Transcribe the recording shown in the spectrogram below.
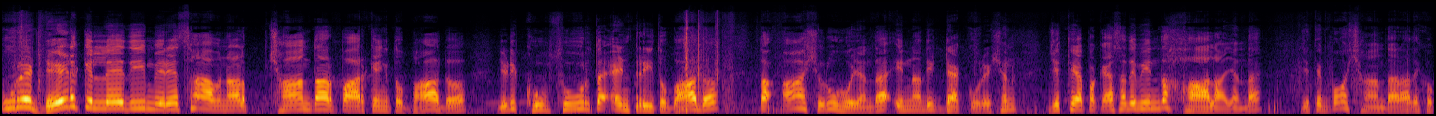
ਪੂਰੇ ਡੇਢ ਕਿੱਲੇ ਦੀ ਮੇਰੇ ਹਿਸਾਬ ਨਾਲ ਸ਼ਾਨਦਾਰ ਪਾਰਕਿੰਗ ਤੋਂ ਬਾਅਦ, ਜਿਹੜੀ ਖੂਬਸੂਰਤ ਐਂਟਰੀ ਤੋਂ ਬਾਅਦ, ਤਾਂ ਆ ਸ਼ੁਰੂ ਹੋ ਜਾਂਦਾ ਇਹਨਾਂ ਦੀ ਡੈਕੋਰੇਸ਼ਨ ਜਿੱਥੇ ਆਪਾਂ ਕਹਿ ਸਕਦੇ ਵੀ ਇਹਨਾਂ ਦਾ ਹਾਲ ਆ ਜਾਂਦਾ। ਜਿੱਥੇ ਬਹੁਤ ਸ਼ਾਨਦਾਰ ਆ, ਦੇਖੋ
